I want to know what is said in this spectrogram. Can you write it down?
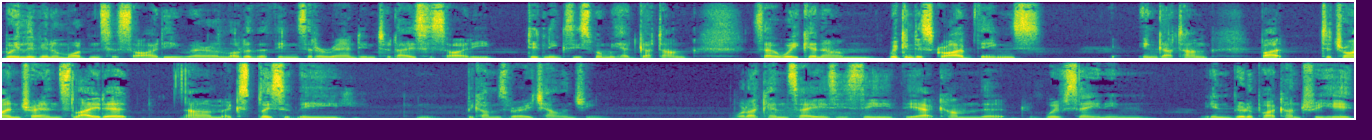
we live in a modern society where a lot of the things that are around in today's society didn't exist when we had Gathang. So we can um, we can describe things in Gathang, but to try and translate it um, explicitly becomes very challenging. What I can say is, is the, the outcome that we've seen in in Biripi country here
